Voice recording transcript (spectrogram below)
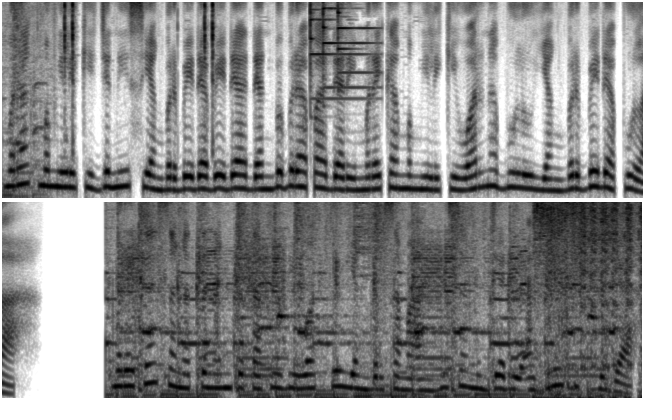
Merak memiliki jenis yang berbeda-beda dan beberapa dari mereka memiliki warna bulu yang berbeda pula. Mereka sangat tenang tetapi di waktu yang bersamaan bisa menjadi agresif juga.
